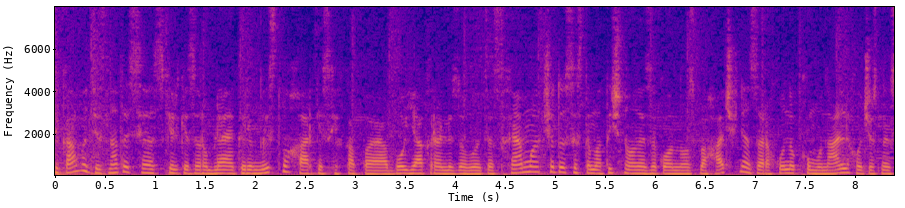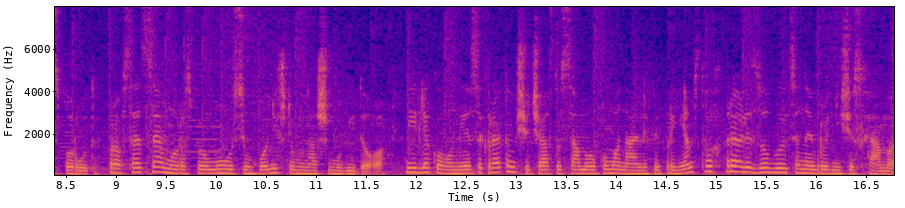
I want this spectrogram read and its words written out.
Цікаво дізнатися, скільки заробляє керівництво харківських КП або як реалізовується схема щодо систематичного незаконного збагачення за рахунок комунальних очисних споруд. Про все це ми розповімо у сьогоднішньому нашому відео. Ні для кого не є секретом, що часто саме у комунальних підприємствах реалізовуються найбрудніші схеми.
